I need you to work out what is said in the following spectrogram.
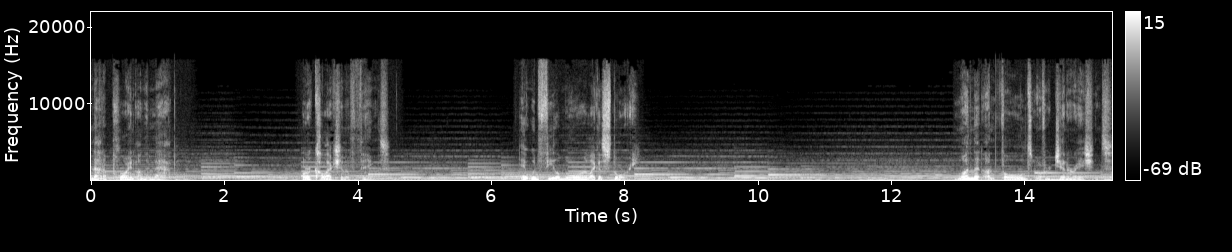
Not a point on the map or a collection of things. It would feel more like a story. One that unfolds over generations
